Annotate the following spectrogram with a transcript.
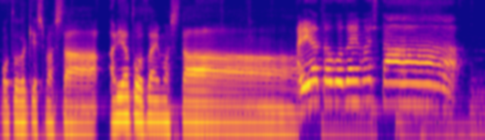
お届けしました。ありがとうございました。ありがとうございました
